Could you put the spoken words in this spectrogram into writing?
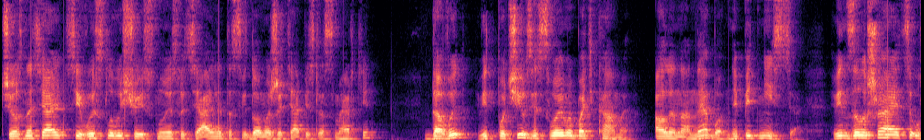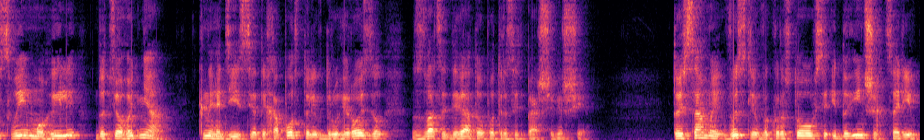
Чи означають ці вислови, що існує соціальне та свідоме життя після смерті? Давид відпочив зі своїми батьками, але на небо не піднісся. Він залишається у своїй могилі до цього дня. Книга дій святих апостолів, другий розділ з 29 по 31 вірші. Той самий вислів використовувався і до інших царів,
